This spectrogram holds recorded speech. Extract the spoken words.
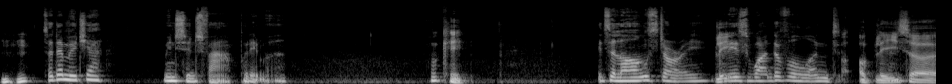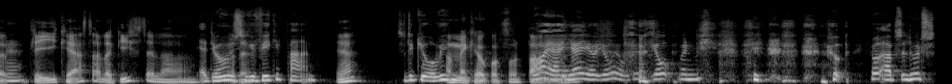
Mm-hmm. Så der mødte jeg min søns far på den måde. Okay. It's a long story, but Ble- it's wonderful. And, Og blev I så Ja. blev I kærester eller gift? Eller? ja, det var, Hvordan? vi fik et barn. Ja. Så det gjorde vi. Og man kan jo godt få et barn. Nå ja, ja, jo, jo, jo, det, jo, men vi, jo, jo, absolut.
